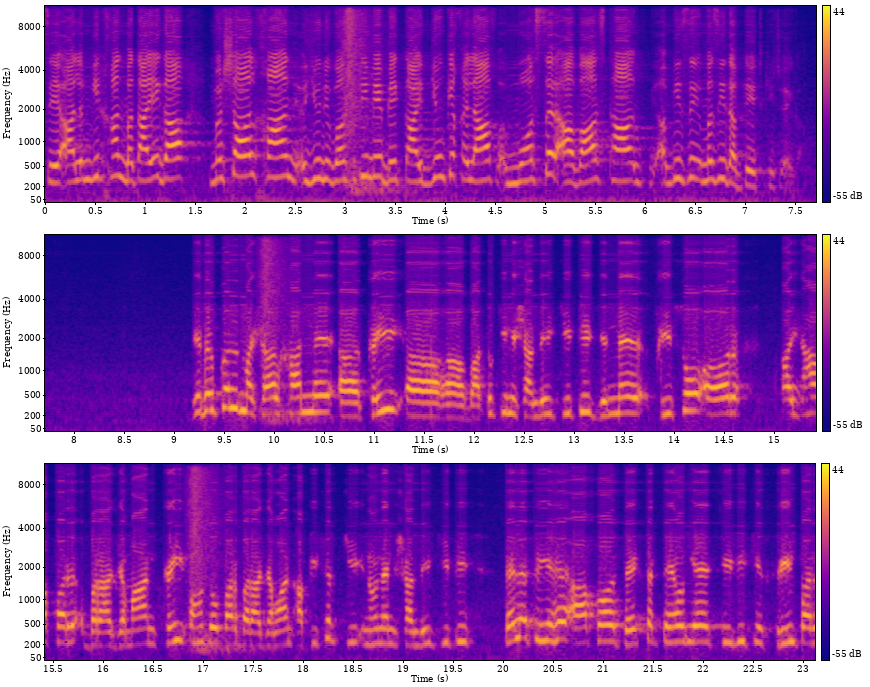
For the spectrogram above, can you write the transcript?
से। आलमगीर खान बताएगा मशाल खान यूनिवर्सिटी में बेकायदगियों के खिलाफ मौसर आवाज़ था। अभी मजीद अपडेट कीजिएगा। जी बिल्कुल मशाल खान ने कई बातों की निशानदेही की थी, जिनमें फीसों और यहाँ पर बराजमान, कई अहदों पर बराजमान ऑफिसर की इन्होंने निशानदेही की थी। पहले तो यह है, आप देख सकते होंगे टीवी की स्क्रीन पर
